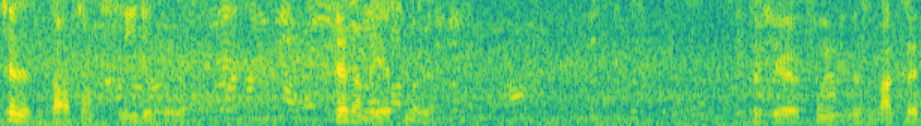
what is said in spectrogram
现在是早上十一点左右，街上没有什么人。这些妇女都是拉客的，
